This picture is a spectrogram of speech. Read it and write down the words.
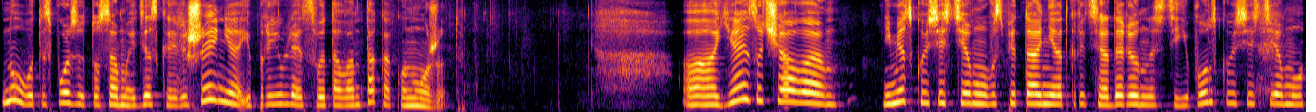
ну вот использовать то самое детское решение и проявлять свой талант так, как он может. А, Я изучала немецкую систему воспитания, открытия одаренности, японскую систему,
